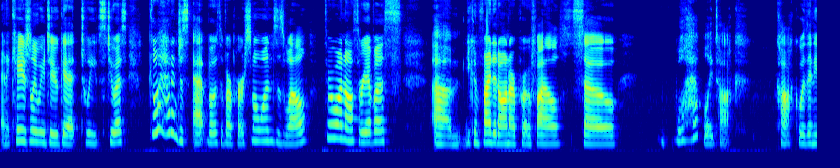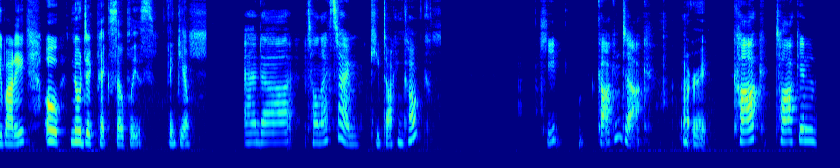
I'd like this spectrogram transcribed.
and occasionally we do get tweets to us. Go ahead and just at both of our personal ones as well. Throw on all three of us. Um, you can find it on our profile, so we'll happily talk cock with anybody. Oh, no dick pics, so please, thank you. and uh, until next time, Keep talking cock. keep cock and talk. All right. Cock, talk, and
